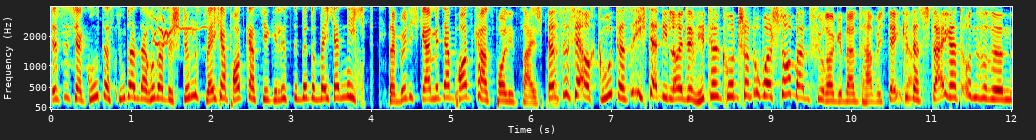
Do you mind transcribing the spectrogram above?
das ist ja gut, dass du dann darüber bestimmst, welcher Podcast hier gelistet wird und welcher nicht. Dann würde ich gerne mit der Podcast-Polizei sprechen. Das ist ja auch gut, dass ich dann die Leute im Hintergrund schon Obersturmbannführer genannt habe. Ich denke, Ja. das steigert unseren,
